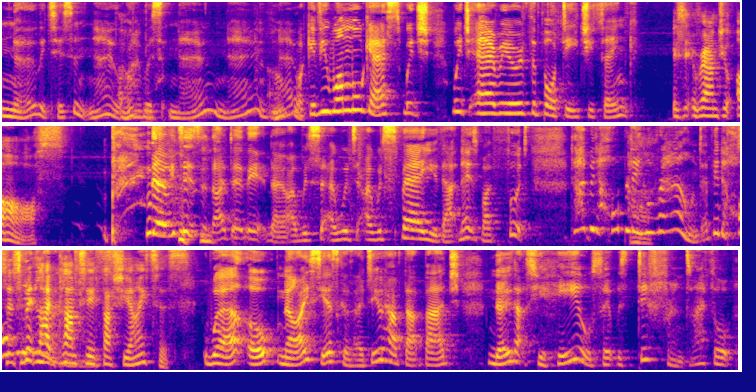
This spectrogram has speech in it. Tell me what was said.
no, it isn't. No, I Oh. was no, no, no. I'll give you one more guess. Which which area of the body do you think? Is it around your arse? no, it isn't. I don't think. No, I would say I would. I would spare you that. No, it's my foot. No, I've been hobbling oh. around. I've been hobbling. So it's a bit like plantar fasciitis. Well, oh, nice, yes, because I do have that badge. No, that's your heel, so it was different. And I thought,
